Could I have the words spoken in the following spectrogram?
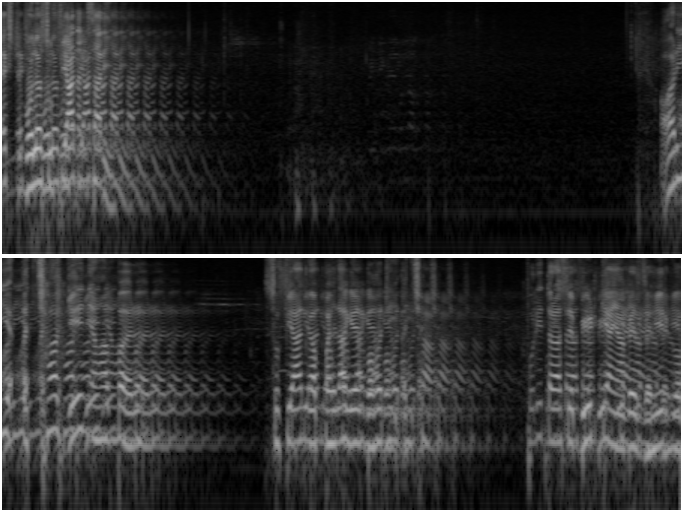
Next bowler Sufiyan Ansari. और ये अच्छा गेंद यहाँ पर सुफियान का पहला गेंद बहुत ही अच्छा। पूरी तरह से बीट किया यहाँ पे जहीर को।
